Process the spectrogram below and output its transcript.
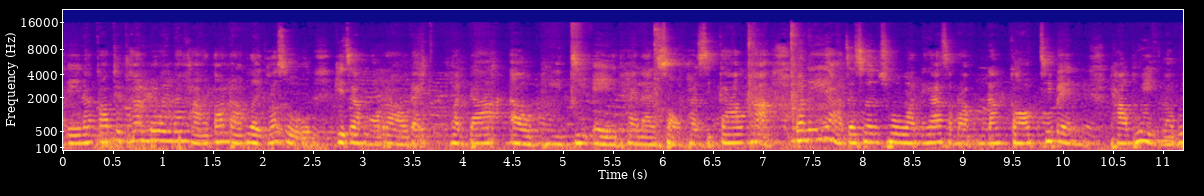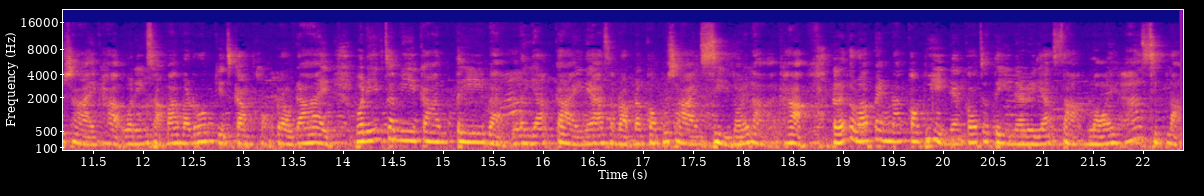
วัสดีนักกอล์ฟทุกท่านด้วยนะคะ ต้อนรับเลยเข้าสู่กิจกรรมของเราได้ Honda LPGA Thailand 2019 ค่ะ วันนี้อยากจะเชิญชวนนะคะสำหรับนักกอล์ฟที่เป็นทั้งผู้หญิงและผู้ชายค่ะ วันนี้สามารถมาร่วมกิจกรรมของเราได้ วันนี้จะมีการตีแบบระยะไกลเนี่ยสำหรับนักกอล์ฟผู้ชาย 400 หลาค่ะ แต่ถ้าเกิดว่าเป็นนักกอล์ฟผู้หญิงเนี่ยก็จะตีในระยะ 350 หลา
